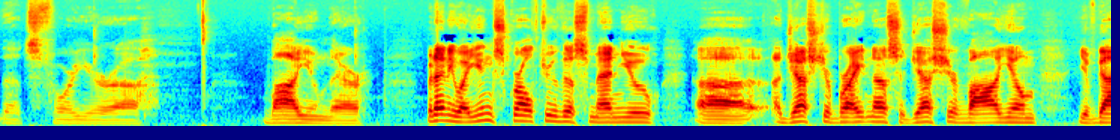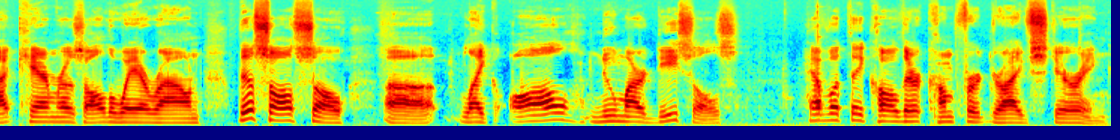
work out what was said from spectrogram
that's for your uh, volume there. But anyway, you can scroll through this menu, uh, adjust your brightness, adjust your volume. You've got cameras all the way around. This also, uh, like all Newmar diesels, have what they call their comfort drive steering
